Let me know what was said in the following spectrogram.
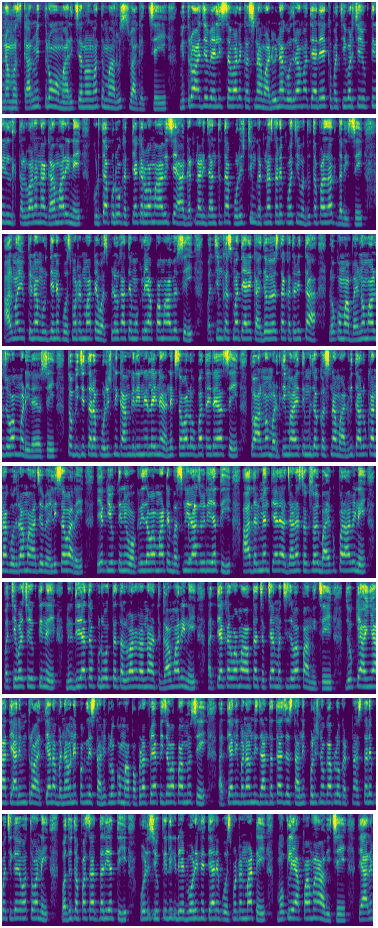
નમસ્કાર મિત્રો, અમારી ચેનલમાં તમારું સ્વાગત છે. મિત્રો, આજે વહેલી સવારે કચ્છના માંડવીના ગોધરામાં ત્યારે એક પચીસ વર્ષીય યુવતીની તલવારના ઘા મારીને કુર્તાપૂર્વક હત્યા કરવામાં આવી છે. આ ઘટનાની જાણ થતાં પોલીસ ટીમ ઘટના સ્થળે પહોંચી વધુ તપાસ હાથ ધરી છે. હાલમાં યુવતીના મૃતદેહને પોસ્ટમોર્ટમ માટે હોસ્પિટલ ખાતે મોકલી આપવામાં આવ્યો છે. પશ્ચિમ કચ્છમાં ત્યારે કાયદો વ્યવસ્થા કથળીતા લોકોમાં ભયનો માહોલ જોવા મળી રહ્યો છે. તો બીજી તરફ પોલીસની કામગીરીને લઈને અનેક સવાલો ઊભા થઈ રહ્યા છે. તો હાલમાં મળતી માહિતી મુજબ કચ્છના માંડવી તાલુકાના ગોધરામાં આજે વહેલી સવારે એક યુવતીની ઓકરી જવા માટે બસની રાહ જોઈ રહી હતી. આ દરમિયાન ત્યારે અજાણ્યા શખ્સોએ બાઇક ઉપર આવીને પચીસ વર્ષીય યુવતીને નિર્દયતાપૂર્વક તલવારના ઘા મારીને હત્યા કરવામાં આવતા ચકચાર મચી જવા પામી છે. જો કે અહીંયા ત્યારે મિત્રો હત્યાના બનાવને પગલે સ્થાનિક લોકોમાં ફફડાટ વ્યાપી જવા પામ્યો છે. હત્યાની બનાવની જાણ થતાં જ સ્થાનિક પોલીસનો કાફલો ઘટના સ્થળે પહોંચી ગયો હતો અને વધુ તપાસ હાથ ધરી હતી. પોલીસ યુવતીની ડેડ બોડીને ત્યારે પોસ્ટમોર્ટમ માટે મોકલી આપવામાં આવી છે. ત્યારે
